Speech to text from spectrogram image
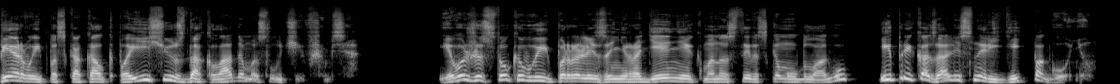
первый поскакал к Паисию с докладом о случившемся. Его жестоко выпороли за нерадение к монастырскому благу и приказали снарядить погоню.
